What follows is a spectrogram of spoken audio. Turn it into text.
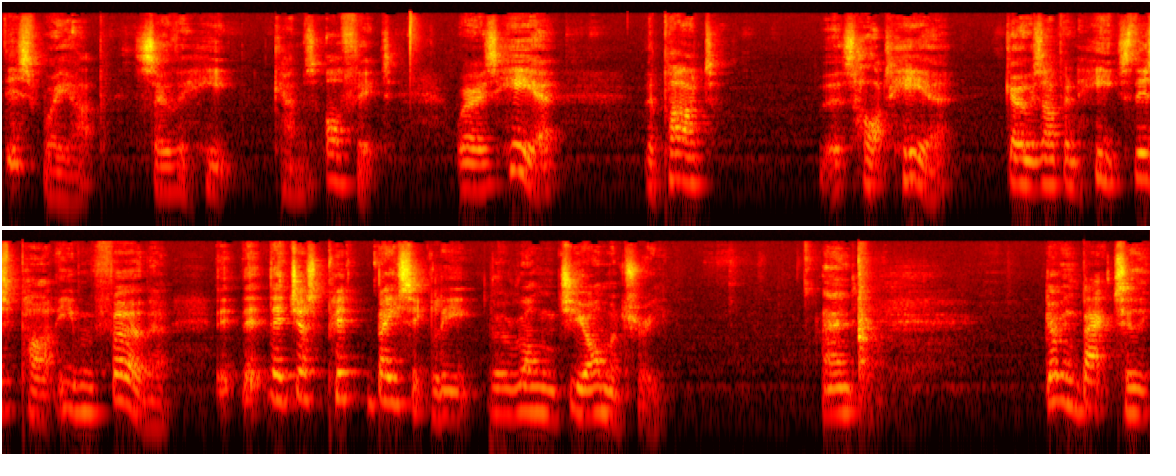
this way up so the heat comes off it. Whereas here, the part that's hot here goes up and heats this part even further. They're just basically the wrong geometry. And going back to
